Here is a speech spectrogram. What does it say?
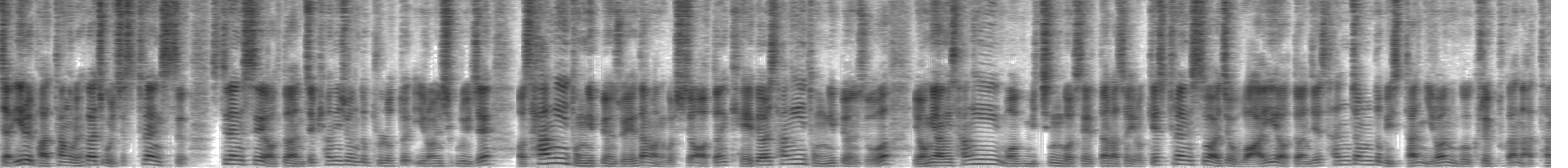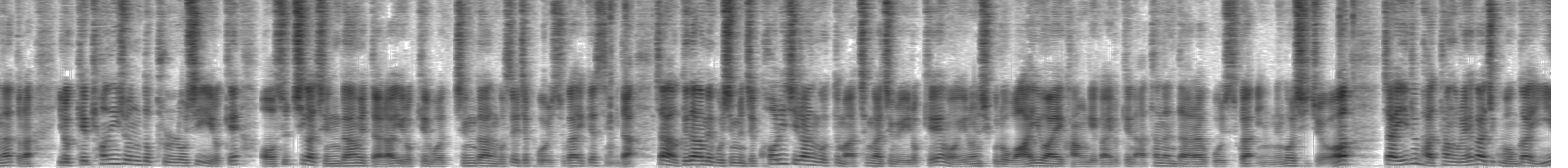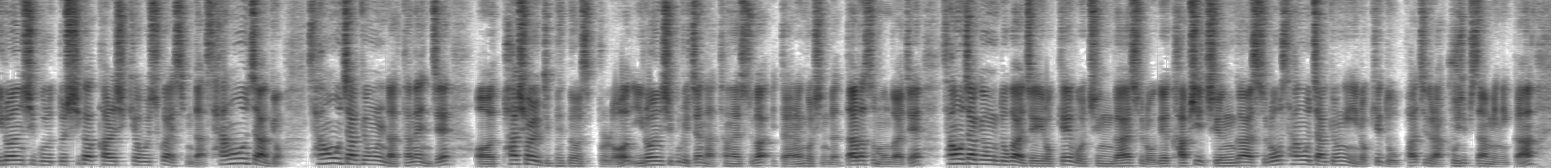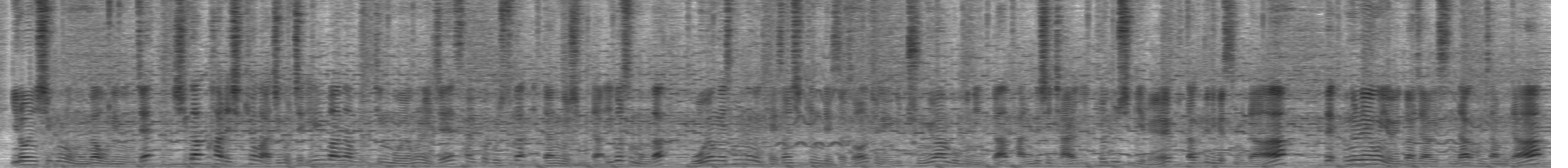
자, 이를 바탕으로 해가지고 이제 strength, strength의 어떠한 이제 편의존도 plot도 이런 식으로 이제 어, 상위 독립 변수에 해당하는 것이죠. 어떤 개별 상위 독립 변수 영향이 상위 뭐 미치는 것에 따라서 이렇게 strength와 이제 y의 어떤 이제 산점도 비슷한 이런 그 그래프가 나타나더라. 이렇게 편의존도 plot이 이렇게 어, 수치가 증가함에 따라 이렇게 뭐 증가하는 것을 이제 볼 수가 있겠습니다. 자, 그 다음에 보시면 이제 courage라는 것도 마찬가지로 이렇게 뭐 이런 식으로 y와의 관계가 이렇게 나타난다라고 볼 수가 있는 것이죠. 자, 이를 바탕으로 해가지고 뭔가 이런 식으로 또 시각화 를 시켜볼 수가 있습니다. 상호작용, 상호작용을 나타낸 이제 어, partial dependence plot 이런 식으로 이제 나타날 수가 있다는 것입니다. 따라서 뭔가 이제 상호작용도가 이제 이렇게 뭐 증가할수록 값이 증가할수록 상호작용이 이렇게 높아지더라. 93이니까 이런 식으로 뭔가 우리는 이제 시각화를 시켜가지고 이제 일반화 부팅 모형을 이제 살펴볼 수가 있다는 것입니다. 이것은 뭔가 모형의 성능을 개선시키는 데 있어서 중요한 부분이니까 반드시 잘 익혀두시기를 부탁드리겠습니다. 네, 오늘 내용은 여기까지 하겠습니다. 감사합니다.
